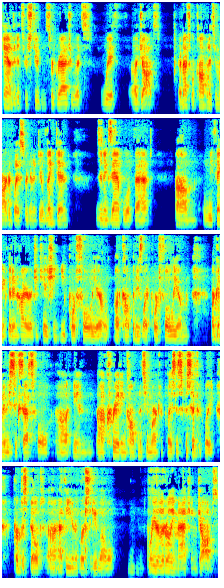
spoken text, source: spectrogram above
candidates or students or graduates with uh, jobs. And that's what competency marketplaces are going to do. LinkedIn is an example of that. Um, we think that in higher education, e-portfolio uh, companies like Portfolium are going to be successful uh, in uh, creating competency marketplaces, specifically purpose built uh, at the university level, mm-hmm. where you're literally matching jobs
